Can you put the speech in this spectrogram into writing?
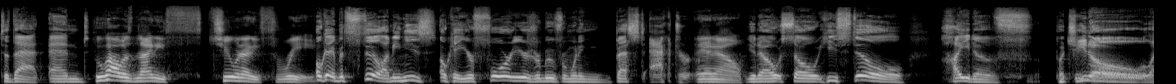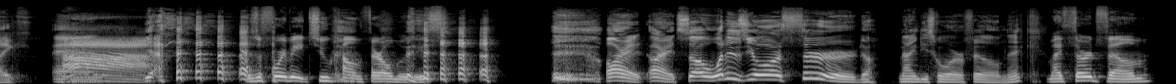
to that, and Hoo Ha was ninety-two or ninety-three. okay, but still, I mean, he's okay. You're four years removed from winning Best Actor. You know. You know, so he's still height of Pacino, like. and- Ah, Yeah. is before he made two Colin Farrell movies. all right, all right. So, what is your third '90s horror film, Nick? My third film,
